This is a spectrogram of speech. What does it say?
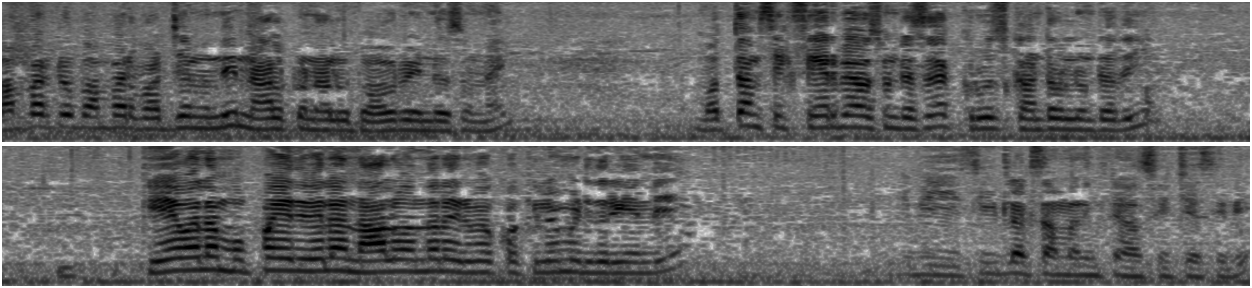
బంపర్ టు బంపర్ వర్జన్ ఉంది. నాలుగు నాలుగు పవర్ విండోస్ ఉన్నాయి. మొత్తం సిక్స్ ఇయర్ బ్యాగ్స్ ఉంటాయి సార్. క్రూజ్ కంట్రోల్ ఉంటుంది. కేవలం ముప్పై ఐదు వేల నాలుగు వందల ఇరవై ఒక్క కిలోమీటర్ తిరిగింది. ఇవి సీట్లకు సంబంధించిన స్విచ్చెస్ ఇవి.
